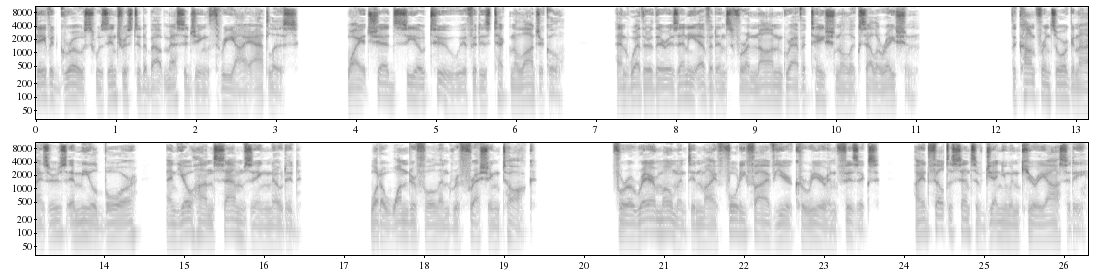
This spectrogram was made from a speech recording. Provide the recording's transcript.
David Gross was interested about messaging 3i Atlas, why it sheds CO2 if it is technological, and whether there is any evidence for a non-gravitational acceleration. The conference organizers, Emil Bohr and Johann Samsing noted, What a wonderful and refreshing talk. For a rare moment in my 45-year career in physics, I had felt a sense of genuine curiosity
